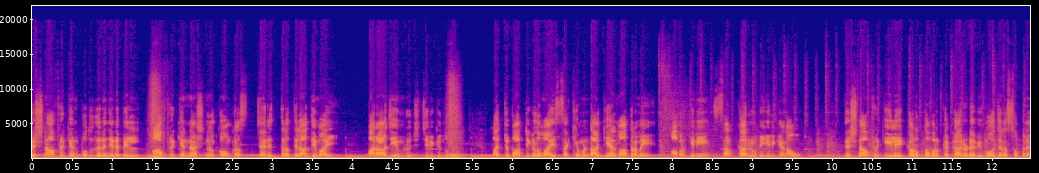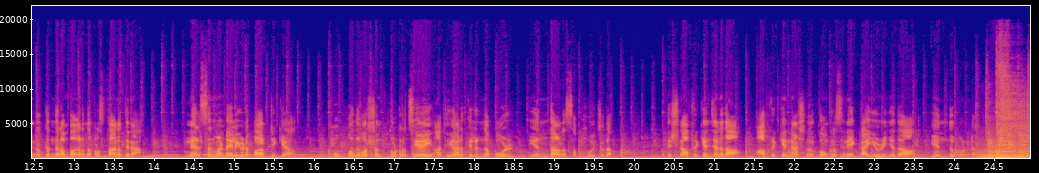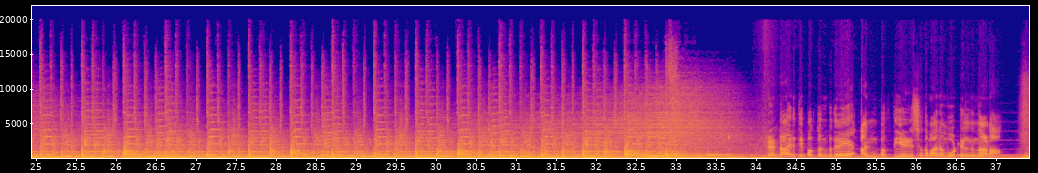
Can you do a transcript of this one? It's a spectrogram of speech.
ദക്ഷിണാഫ്രിക്കൻ പൊതുതെരഞ്ഞെടുപ്പിൽ African national Congress ചരിത്രത്തിലാദ്യമായി പരാജയം രുചിച്ചിരിക്കുന്നു. മറ്റു പാർട്ടികളുമായി സഖ്യമുണ്ടാക്കിയാൽ മാത്രമേ അവർക്കിനി സർക്കാർ രൂപീകരിക്കാനാവൂ. ദക്ഷിണാഫ്രിക്കയിലെ കറുത്ത വർഗക്കാരുടെ വിമോചന സ്വപ്നങ്ങൾക്ക് നിറം പകർന്ന പ്രസ്ഥാനത്തിന് നെൽസൺ മണ്ടേലയുടെ പാർട്ടിക്ക് മുപ്പത് വർഷം തുടർച്ചയായി അധികാരത്തിലിരുന്നപ്പോൾ എന്താണ് സംഭവിച്ചത്? ദക്ഷിണാഫ്രിക്കൻ ജനത ആഫ്രിക്കൻ നാഷണൽ കോൺഗ്രസിനെ കൈയൊഴിഞ്ഞത് എന്തുകൊണ്ട്? രണ്ടായിരത്തി പത്തൊൻപതിലെ അൻപത്തിയേഴ് ശതമാനം വോട്ടിൽ നിന്നാണ്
